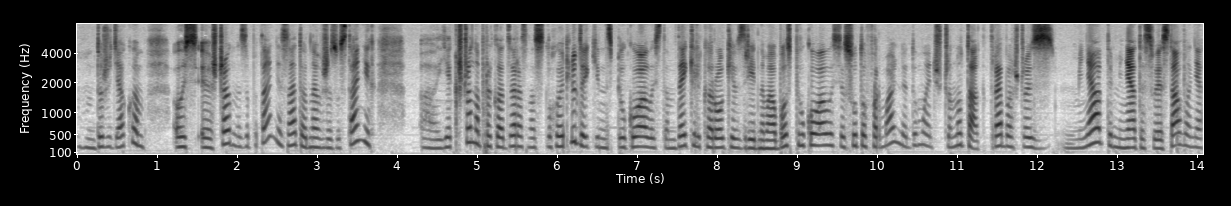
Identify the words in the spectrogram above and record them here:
Дуже дякуємо. Ось е, ще одне запитання, знаєте, одне вже з останніх. Е, Якщо, наприклад, зараз нас слухають люди, які не спілкувалися там декілька років з рідними, або спілкувалися суто формально, і думають, що ну так, треба щось міняти, міняти своє ставлення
